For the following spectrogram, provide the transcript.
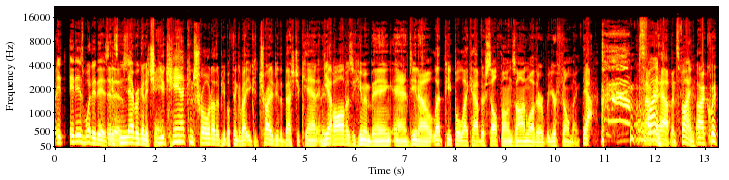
it, it is what it is. It it's is. never going to change. You can't control what other people think about you. Could try to do the best you can and Yep. evolve as a human being, and you know, let people like have their cell phones on while they're you're filming. yeah. It's fine. not going to happen. It's fine. All right, quick,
